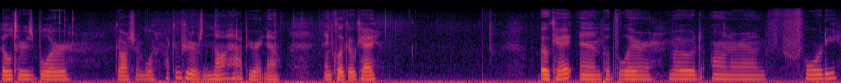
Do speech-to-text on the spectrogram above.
filters, blur, Gaussian blur. My computer is not happy right now. And click OK. Okay, and put the layer mode on around 40.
